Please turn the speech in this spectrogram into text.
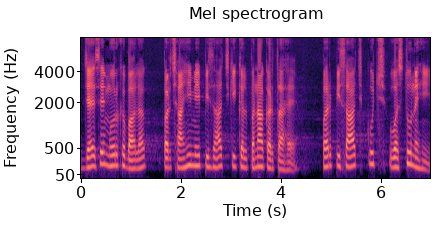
जैसे मूर्ख बालक परछाई में पिशाच की कल्पना करता है पर पिशाच कुछ वस्तु नहीं,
